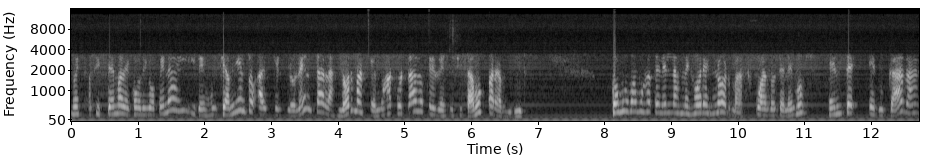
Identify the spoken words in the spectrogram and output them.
nuestro sistema de código penal y de enjuiciamiento al que violenta las normas que hemos acordado que necesitamos para vivir. ¿Cómo vamos a tener las mejores normas cuando tenemos gente educada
